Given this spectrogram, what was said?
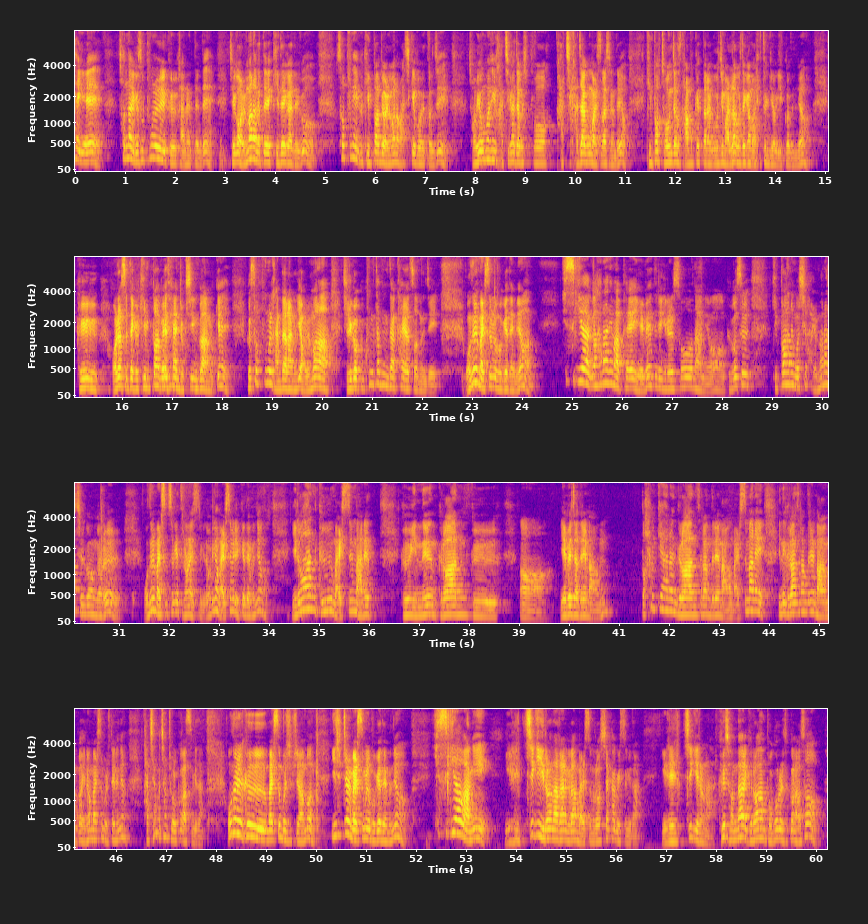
해에 첫날 그 소풍을 그 가는 때인데 제가 얼마나 그때 기대가 되고 소풍에 그 김밥이 얼마나 맛있게 보였던지 저희 어머니가 같이 가자고 싶어 같이 가자고 말씀하시는데요. 김밥 저 혼자서 다 먹겠다라고 오지 말라고 제가 말했던 기억이 있거든요. 그 어렸을 때 그 김밥에 대한 욕심과 함께 그 소풍을 간다라는 게 얼마나 즐겁고 쿵탕쿵탕하였었는지 오늘 말씀을 보게 되면 히스기야가 하나님 앞에 예배드리기를 소원하며 그것을 기뻐하는 것이 얼마나 즐거운가를 오늘 말씀 속에 드러나 있습니다. 우리가 말씀을 읽게 되면요. 이러한 그 말씀 안에 그 있는 그러한 그 어, 예배자들의 마음 또 함께하는 그러한 사람들의 마음 말씀 안에 있는 그러한 사람들의 마음과 이런 말씀 볼 때는요 같이 하면 참 좋을 것 같습니다. 오늘 그 말씀 보십시오. 한번 20절 말씀을 보게 되면요 히스기야 왕이 일찍이 일어나라는 그러한 말씀으로 시작하고 있습니다. 일찍 일어나. 그 전날 그러한 보고를 듣고 나서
